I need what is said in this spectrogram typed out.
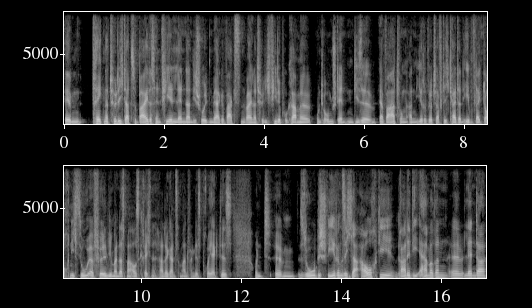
ähm, trägt natürlich dazu bei, dass in vielen Ländern die Schuldenberge wachsen, weil natürlich viele Programme unter Umständen diese Erwartungen an ihre Wirtschaftlichkeit dann eben vielleicht doch nicht so erfüllen, wie man das mal ausgerechnet hatte ganz am Anfang des Projektes. Und ähm, so beschweren sich ja auch die gerade die ärmeren äh, Länder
